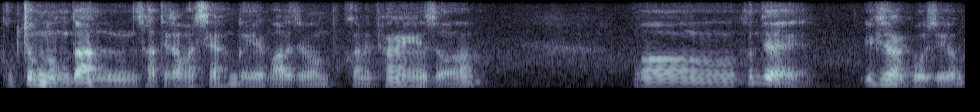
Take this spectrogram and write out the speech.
국정농단 사태가 발생한 거예요 말하자면 북한의 평양에서. 어 근데 이렇게 생각해 보세요.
